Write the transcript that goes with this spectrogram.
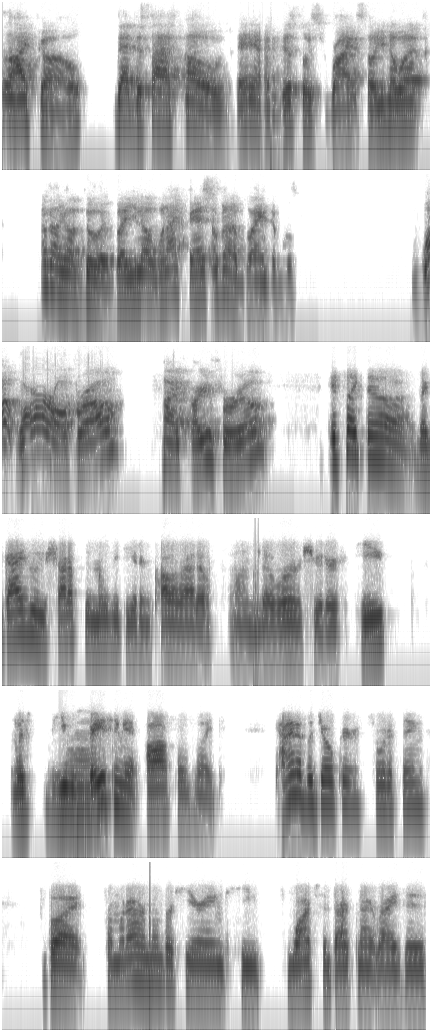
psycho that decides, oh, damn, this looks right. So you know what? I'm gonna go do it. But you know, when I finish, I'm gonna blame the movie. What world, bro? Like, are you for real? It's like the the guy who shot up the movie theater in Colorado, um, the Aurora shooter. He was he was mm-hmm. basing it off of like kind of a Joker sort of thing, but from what I remember hearing, he watched The Dark Knight Rises,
